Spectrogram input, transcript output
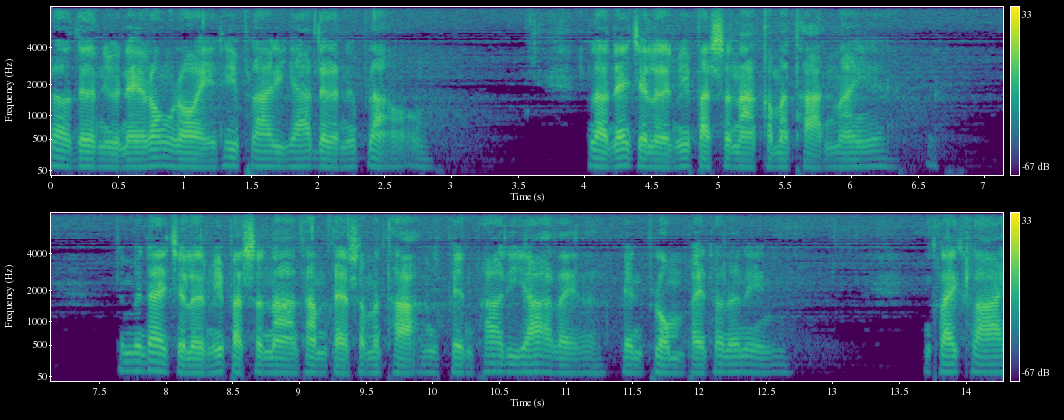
เราเดินอยู่ในร่องรอยที่พระอริยะเดินหรือเปล่า เราได้เจริญวิปัสสนากรรมฐานไหมถ้าไม่ได้เจริญวิปัสสนาทำแต่สมถะมันเป็นพระอริยะอะไรนะเป็นพรหมไปเท่านั้นเอง คล้าย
